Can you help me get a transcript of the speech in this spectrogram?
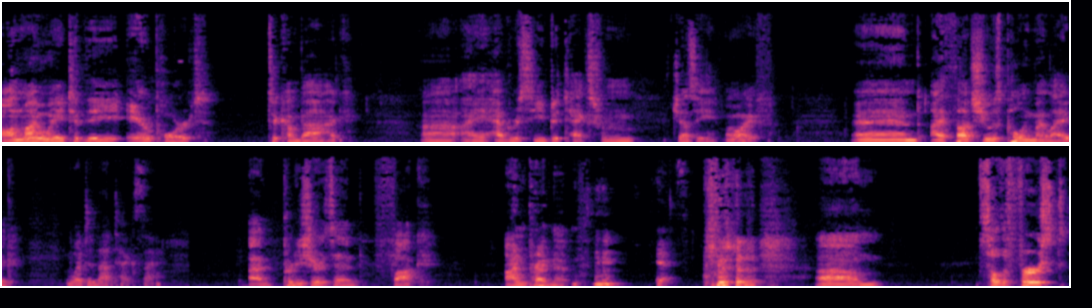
On my way to the airport to come back, uh, I had received a text from Jessie, my wife. And I thought she was pulling my leg. What did that text say? I'm pretty sure it said, fuck, I'm pregnant. Yes. So the first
